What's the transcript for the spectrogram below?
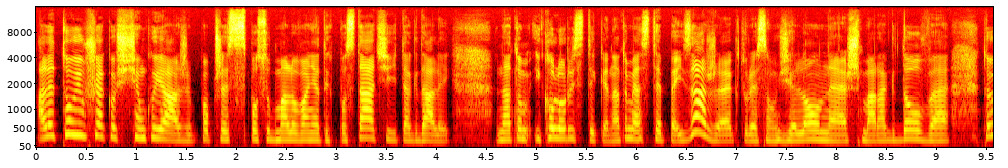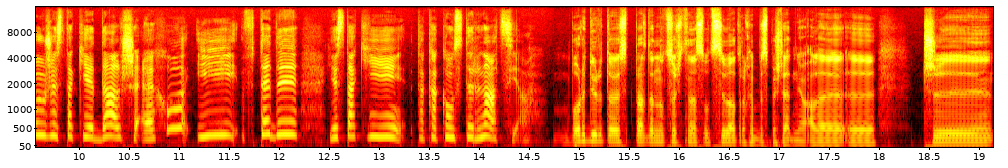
ale to już jakoś się kojarzy poprzez sposób malowania tych postaci i tak dalej. I kolorystykę. Natomiast te pejzaże, które są zielone, szmaragdowe, to już jest takie dalsze echo i wtedy jest taki, taka konsternacja bordiur to jest, prawda, no coś, co nas odsyła trochę bezpośrednio, ale y, czy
